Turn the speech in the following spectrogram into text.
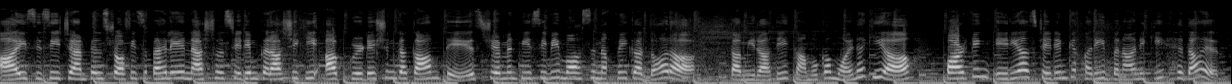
आईसीसी चैंपियंस ट्रॉफी से पहले नेशनल स्टेडियम कराची की अपग्रेडेशन का काम तेज। चेयरमैन पीसीबी मोहसिन नकवी का दौरा। तमीराती कामों का मुआयना किया। पार्किंग एरिया स्टेडियम के करीब बनाने की हिदायत।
